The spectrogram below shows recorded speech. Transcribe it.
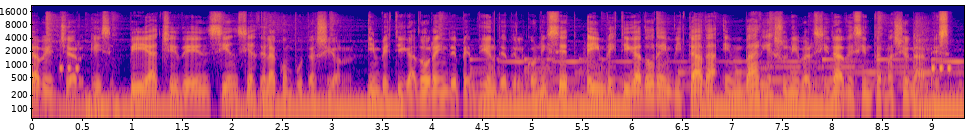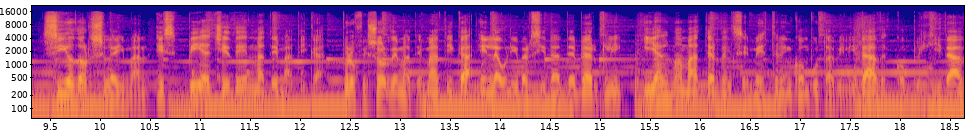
Verónica Becher es PhD en Ciencias de la Computación, investigadora independiente del CONICET e investigadora invitada en varias universidades internacionales. Theodore Sleiman es PhD en Matemática, profesor de Matemática en la Universidad de Berkeley y alma mater del semestre en Computabilidad, Complejidad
